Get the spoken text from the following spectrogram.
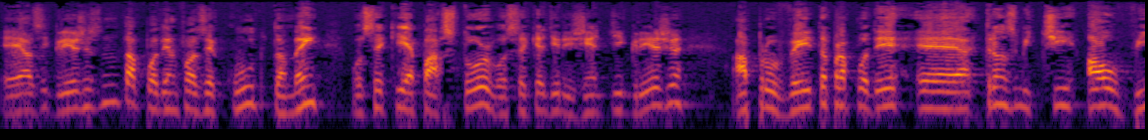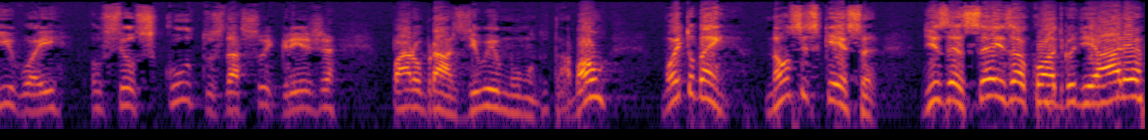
É, as igrejas não estão tá podendo fazer culto também. Você que é pastor, você que é dirigente de igreja, aproveita para poder é, transmitir ao vivo aí os seus cultos da sua igreja para o Brasil e o mundo, tá bom? Muito bem, não se esqueça, 16 é o código de área,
